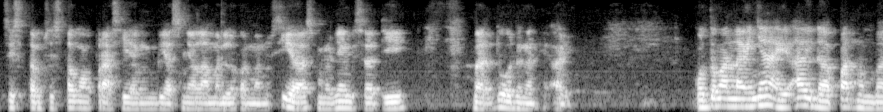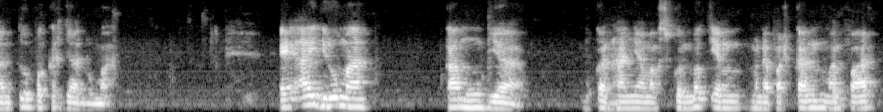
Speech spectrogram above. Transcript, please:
sistem-sistem operasi yang biasanya lama dilakukan manusia sebenarnya bisa dibantu dengan AI. Keuntungan lainnya AI dapat membantu pekerjaan rumah. AI di rumah kamu ya bukan hanya Zuckerberg yang mendapatkan manfaat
